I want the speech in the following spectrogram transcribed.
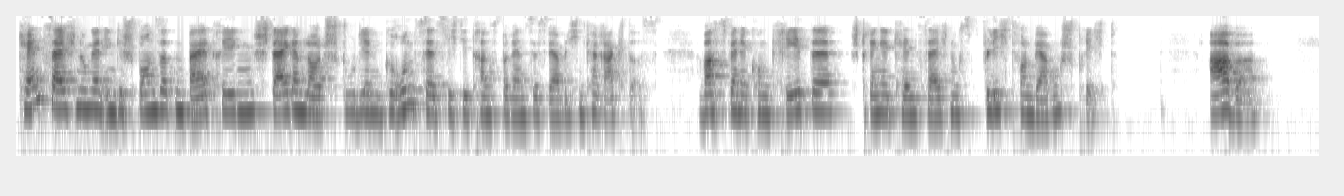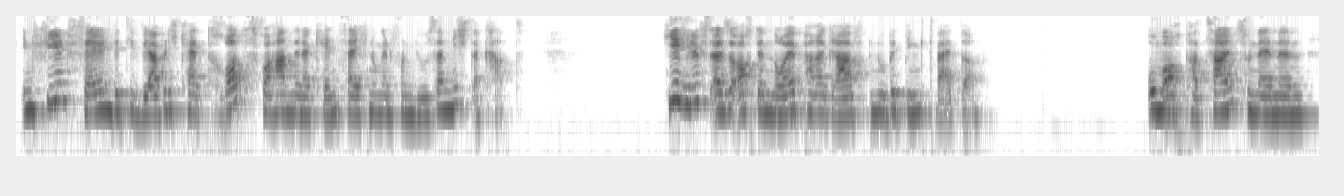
Kennzeichnungen in gesponserten Beiträgen steigern laut Studien grundsätzlich die Transparenz des werblichen Charakters, was für eine konkrete, strenge Kennzeichnungspflicht von Werbung spricht. Aber in vielen Fällen wird die Werblichkeit trotz vorhandener Kennzeichnungen von Usern nicht erkannt. Hier hilft also auch der neue Paragraph nur bedingt weiter. Um auch ein paar Zahlen zu nennen,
